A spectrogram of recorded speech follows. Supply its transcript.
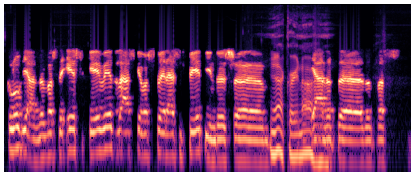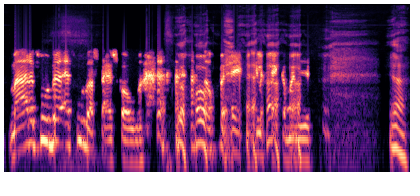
klopt. Ja, dat was de eerste keer weer. De laatste keer was 2014. Dus eh, Ja, kan je nagaan. ja, dat, dat was. Maar het voelde, het voelde als thuiskomen. Oh, Op een hele gekke manier. ja.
